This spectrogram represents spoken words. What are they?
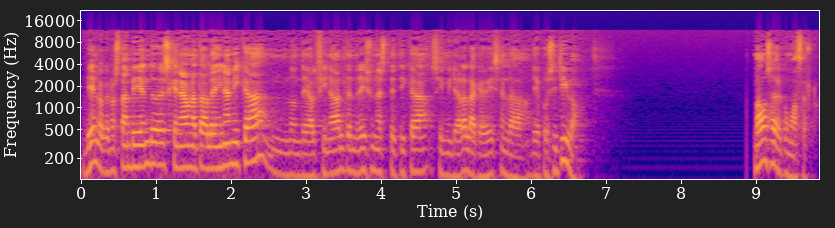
Bien, lo que nos están pidiendo es generar una tabla dinámica donde al final tendréis una estética similar a la que veis en la diapositiva. Vamos a ver cómo hacerlo.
